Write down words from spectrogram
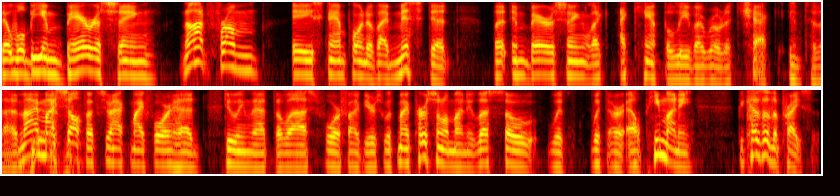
that will be embarrassing, not from a standpoint of I missed it, but embarrassing, like I can't believe I wrote a check into that. And I myself have smacked my forehead doing that the last four or five years with my personal money, less so with, with our LP money because of the prices.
